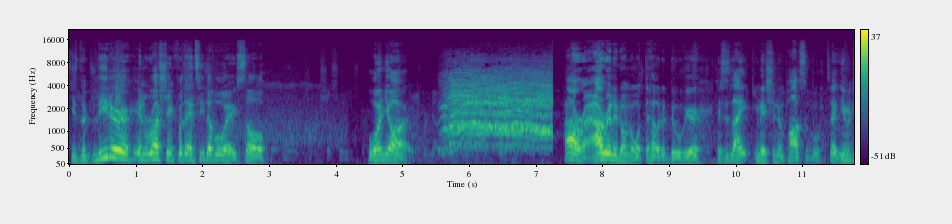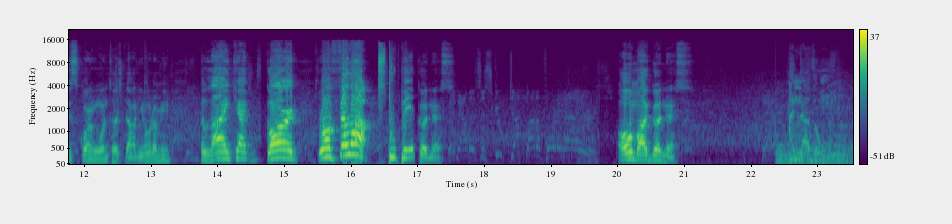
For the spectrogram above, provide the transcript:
He's the leader in rushing for the NCAA. So, one yard. Alright, I really don't know what the hell to do here. This is like mission impossible. It's like even just scoring one touchdown. You know what I mean? The line can't guard. Run, Philip! Stupid. Goodness. Oh my goodness. Another one.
